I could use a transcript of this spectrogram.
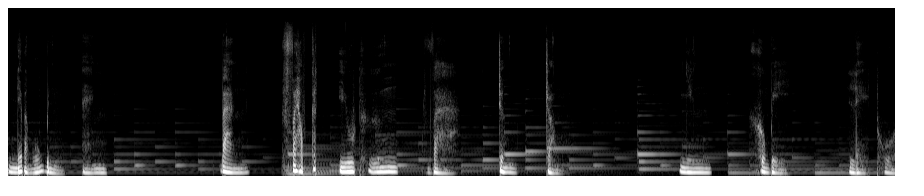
Nếu bạn muốn bình an, bạn phải học cách yêu thương và trân trọng. Nhưng không bị lệ thua.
